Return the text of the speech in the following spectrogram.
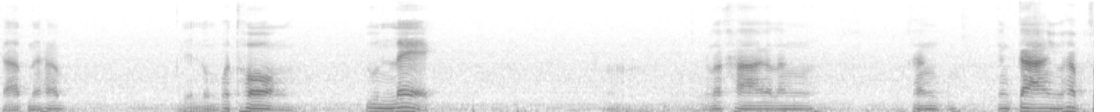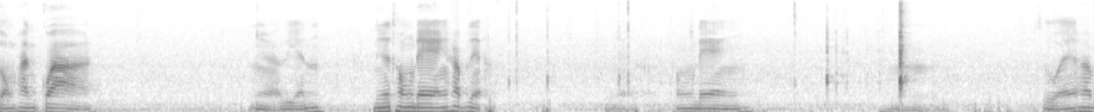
ชัดนะครับ เหรียญหลวงพ่อทอง รุ่นแรก ราคากำลัง ทางกลางๆอยู่ครับสองพันกว่า เนี่ยเหรียญเนื้อทองแดงครับเนี่ย ทองแดง สวยครับ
